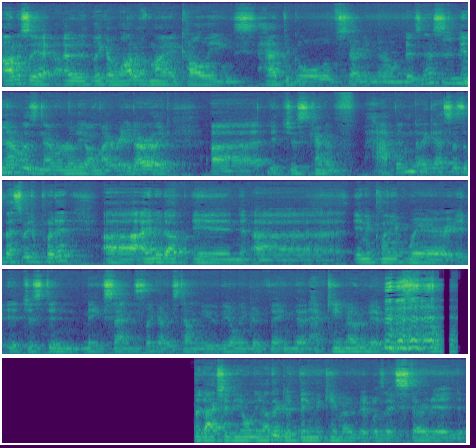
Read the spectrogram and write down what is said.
honestly, I, I like a lot of my colleagues had the goal of starting their own business, and that was never really on my radar. Like, uh, it just kind of happened. I guess is the best way to put it. Uh, I ended up in uh, in a clinic where it, it just didn't make sense. Like I was telling you, the only good thing that came out of it was. But actually, the only other good thing that came out of it was I started.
